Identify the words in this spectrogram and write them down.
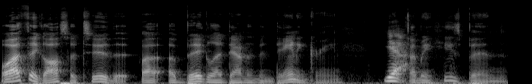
Well, I think also too that uh, a big letdown has been Danny Green. Yeah, I mean, he's been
